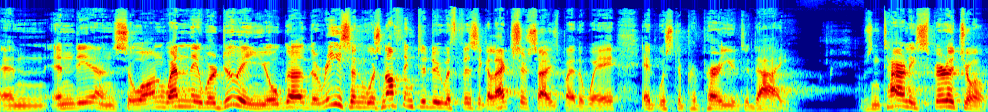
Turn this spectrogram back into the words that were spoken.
in India and so on, when they were doing yoga, the reason was nothing to do with physical exercise, by the way. It was to prepare you to die. It was entirely spiritual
